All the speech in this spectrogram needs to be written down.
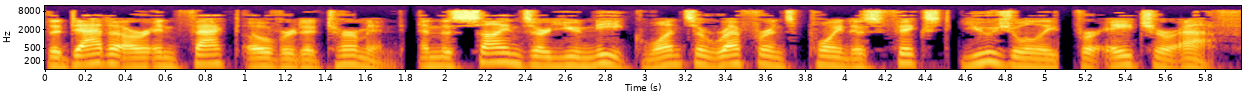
the data are in fact overdetermined, and the signs are unique once a reference point is fixed usually, for H or F.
